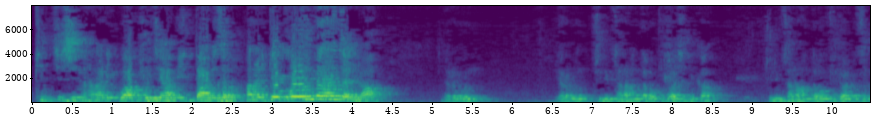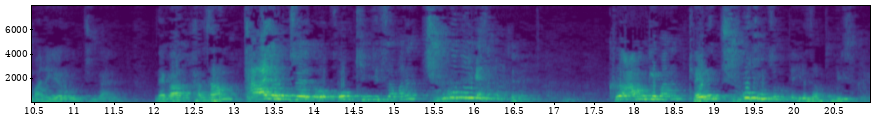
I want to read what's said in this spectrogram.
빛지신 하나님과 교제함이 있다 하면서 하나님께 거짓말하는 자니라. 여러분, 여러분 주님 사랑한다고 기도하십니까? 주님 사랑한다고 기도하면서 만약에 여러분 중간에 내가 한 사람 다 용서해도 그 김집사만은 죽어도 용서 못해. 그 아무개만은 걔는 죽어도 용서 못해. 이런 사람 분명히 있을 거예요.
